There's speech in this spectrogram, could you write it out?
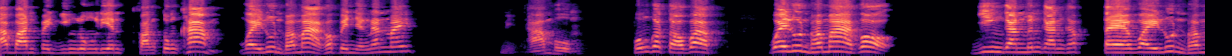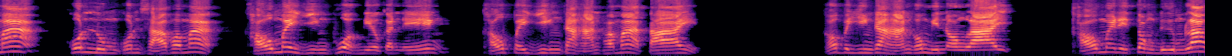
าบันไปยิงโรงเรียนฝั่งตรงข้าม วัยรุ่นพม่าเขาเป็นอย่างนั้นไหมนี่ถามผม ผมก็ตอบว่า วัยรุ่นพม่าก็ยิงกันเหมือนกันครับ แต่วัยรุ่นพม่า คนหนุ่มคนสาวพม่า เขาไม่ยิงพวกเดียวกันเอง เขาไปยิงทหารพม่าตาย เขาไปยิงทหารของมินออนไลน์ เขาไม่ได้ต้องดื่มเหล้า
